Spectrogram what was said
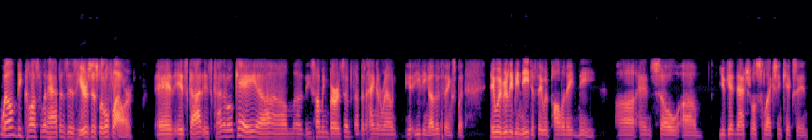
Well, because what happens is here's this little flower, and it's got it's kind of okay. Um, uh, these hummingbirds have, have been hanging around eating other things, but it would really be neat if they would pollinate me. Uh, and so um, you get natural selection kicks in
